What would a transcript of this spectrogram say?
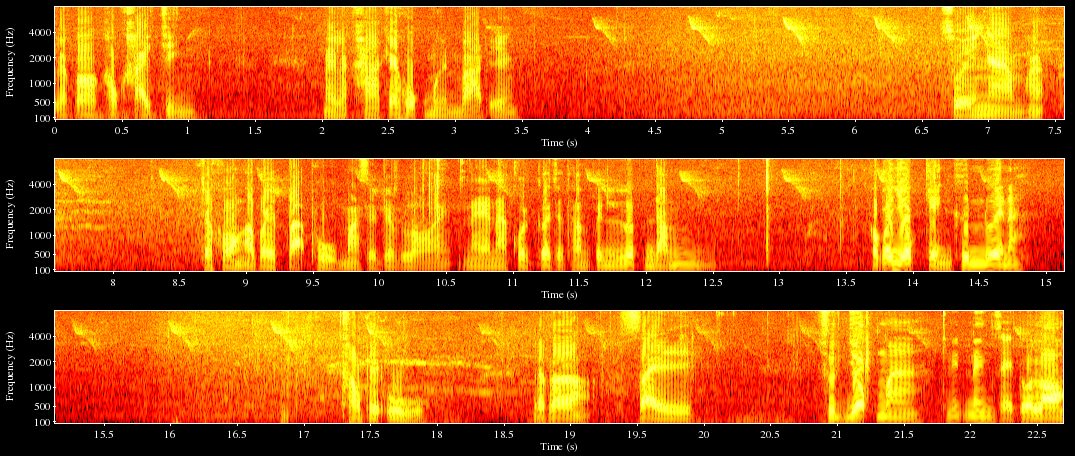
แล้วก็เขาขายจริง ในราคาแค่หกหมื่นบาทเอง สวยงามฮะเจ้าของเอาไปปะผูมาเสร็จเรียบร้อย ในอนาคตก็จะทำเป็นรถดำเขาก็ยกเก่งขึ้นด้วยนะ เข้าไปอู่ แล้วก็ใส่ชุดยกมานิดนึงใส่ตัวรอง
